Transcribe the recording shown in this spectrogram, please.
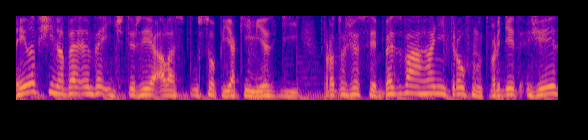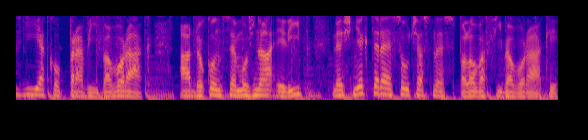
Nejlepší na BMW i4 je ale způsob, jakým jezdí, protože si bez váhání troufnu tvrdit, že jezdí jako pravý bavorák a dokonce možná i líp než některé současné spalovací bavoráky.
